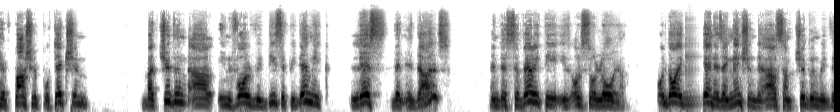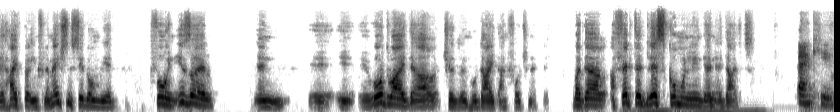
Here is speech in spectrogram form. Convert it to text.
have partial protection, but children are involved with this epidemic less than adults, and the severity is also lower. Although again, as I mentioned, there are some children with the hyperinflammation syndrome. We had four in Israel, and uh, worldwide there are children who died, unfortunately. But they are affected less commonly than adults. Thank you.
